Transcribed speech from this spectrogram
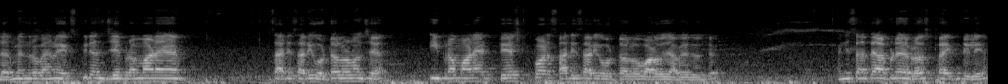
ધર્મેન્દ્રભાઈનો એક્સપિરિયન્સ જે પ્રમાણે સારી સારી હોટલોનો છે એ પ્રમાણે ટેસ્ટ પણ સારી સારી હોટલો વાળો જ આવેલો છે. એની સાથે આપણે રસ ટ્રાય કરી લઈએ.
